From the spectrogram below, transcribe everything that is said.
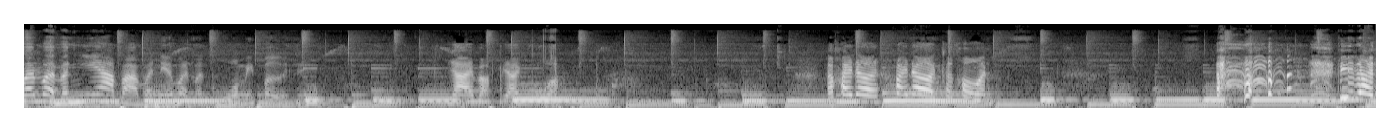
มันเหมือนมันเงียบอะวันนี้เหมือนมันครัวไม่เปิดเลย ยายแบบยายกลัว แล้วค่อยเดิน ค่อยเดินคือคน ที่เดิน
